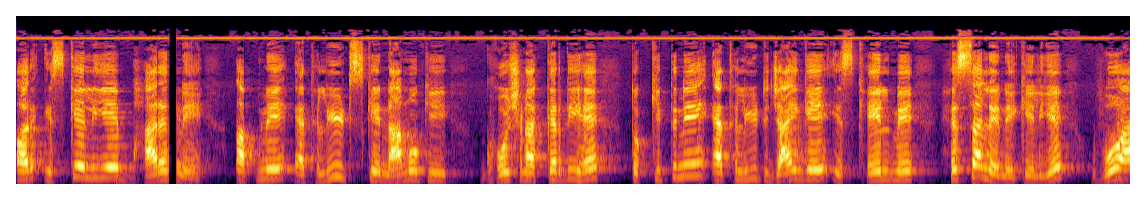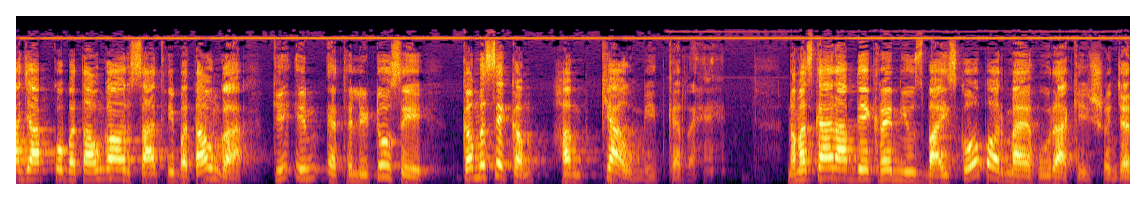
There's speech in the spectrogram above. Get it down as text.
और इसके लिए भारत ने अपने एथलीट्स के नामों की घोषणा कर दी है। तो कितने एथलीट जाएँगे इस खेल में हिस्सा लेने के लिए, वो आज आपको बताऊँगा और साथ ही बताऊँगा कि इन एथलीटों से कम से कम हम क्या उम्मीद कर रहे हैं। नमस्कार, आप देख रहे हैं न्यूज़ बाइस्कोप और मैं हूँ राकेश रंजन।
